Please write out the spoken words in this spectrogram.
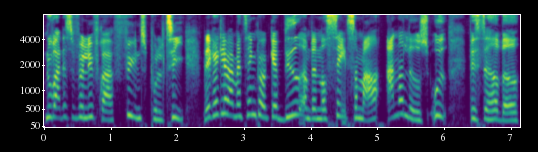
Nu var det selvfølgelig fra Fyns politi, men jeg kan ikke lade være med at tænke på at vide, om den havde set så meget anderledes ud, hvis det havde været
